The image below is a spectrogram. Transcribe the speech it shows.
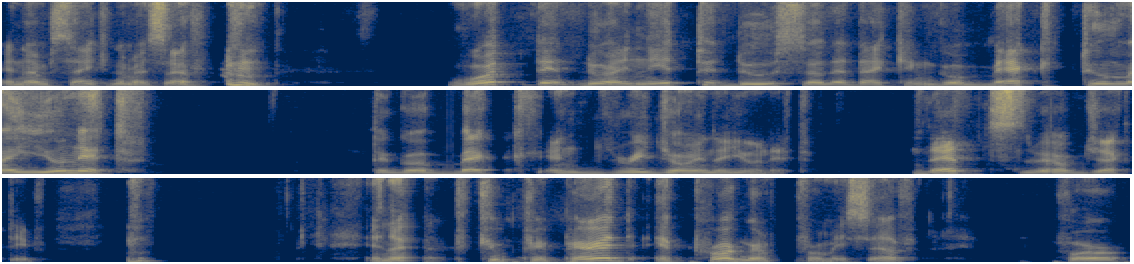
And I'm saying to myself, what do I need to do so that I can go back to my unit, to go back and rejoin the unit? That's the objective. and I prepared a program for myself for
